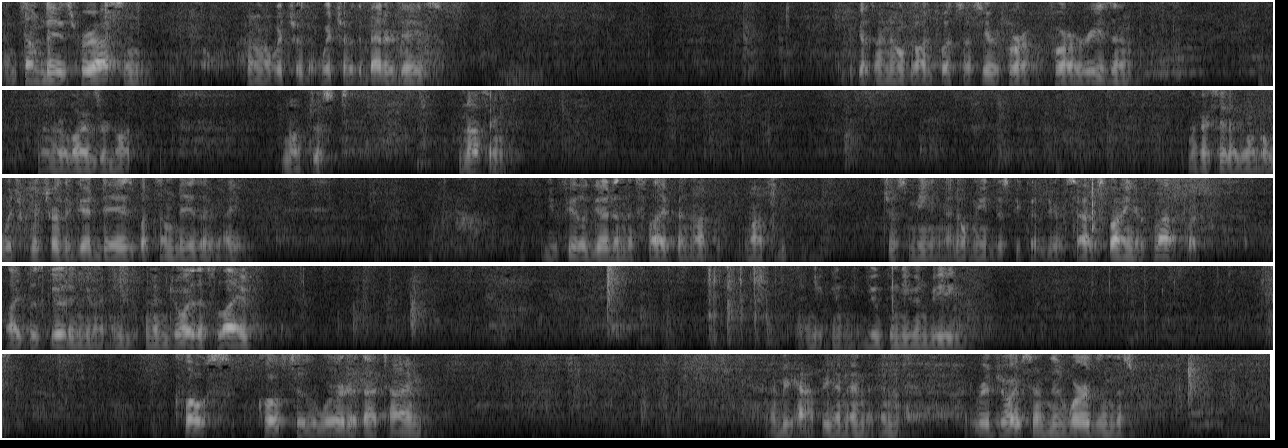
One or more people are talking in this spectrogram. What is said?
And some days for us, and don't know which are the, which are the better days. Because I know God puts us here for, for a reason and our lives are not not just nothing. Like I said, I don't know which which are the good days, but some days I, I you feel good in this life and not not just meaning. I don't mean just because you're satisfying your flesh, but life is good and you and you can enjoy this life and you can you can even be close close to the word at that time and be happy and, and, and rejoice in the words in this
